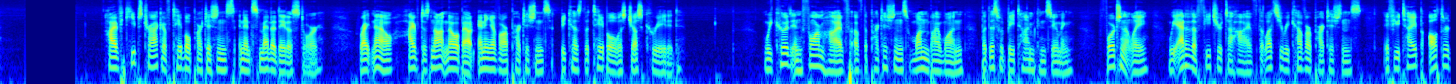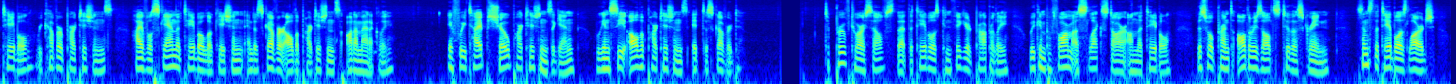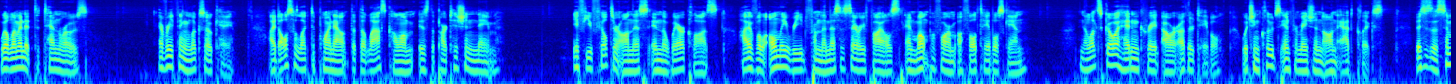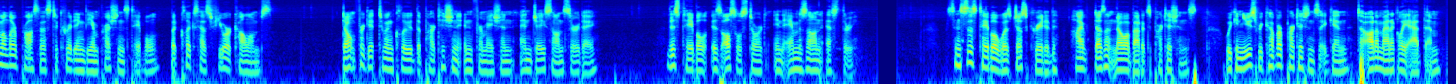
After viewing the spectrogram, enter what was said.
Hive keeps track of table partitions in its metadata store. Right now, Hive does not know about any of our partitions because the table was just created. We could inform Hive of the partitions one by one, but this would be time consuming. Fortunately, we added a feature to Hive that lets you recover partitions if you type alter table recover partitions, Hive will scan the table location and discover all the partitions automatically. If we type show partitions again, we can see all the partitions it discovered. To prove to ourselves that the table is configured properly, we can perform a select star on the table. This will print all the results to the screen. Since the table is large, we'll limit it to 10 rows. Everything looks okay. I'd also like to point out that the last column is the partition name. If you filter on this in the where clause, Hive will only read from the necessary files and won't perform a full table scan. Now let's go ahead and create our other table, which includes information on ad clicks. This is a similar process to creating the impressions table, but clicks has fewer columns. Don't forget to include the partition information and JSON serde. This table is also stored in Amazon S3. Since this table was just created, Hive doesn't know about its partitions. We can use recover partitions again to automatically add them.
